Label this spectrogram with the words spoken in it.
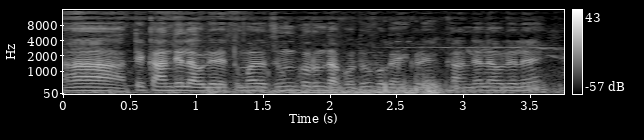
हा ते कांदे लावलेले आहेत. तुम्हाला झूम करून दाखवतो. बघा इकडे कांदा लावलेला आहे.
